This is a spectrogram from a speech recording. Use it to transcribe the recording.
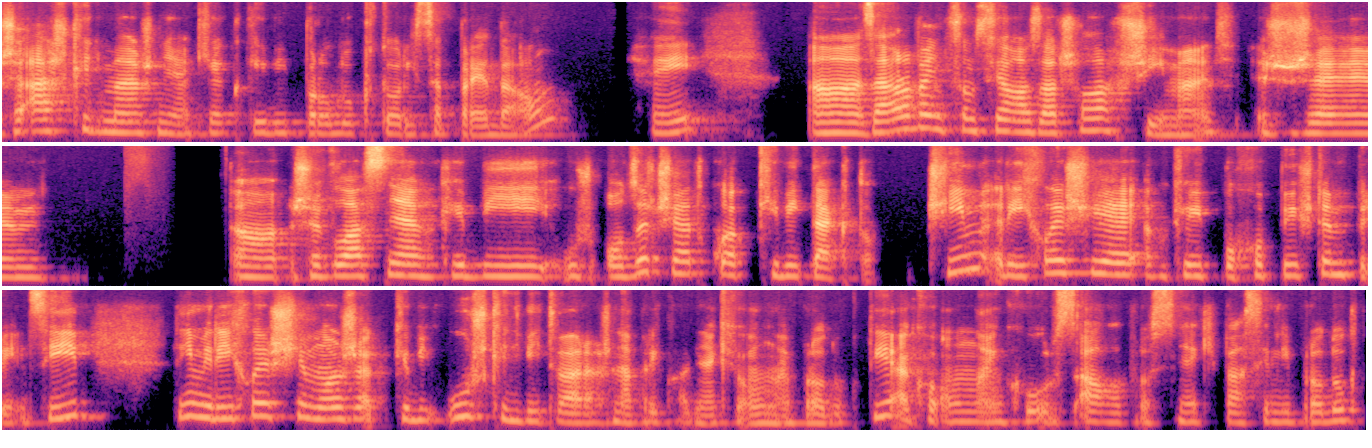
že až keď máš nejaký keby produkt, ktorý sa predal, hej, a zároveň som si ale začala všímať, že, a, že vlastne keby už od začiatku keby takto čím rýchlejšie ako keby pochopíš ten princíp, tým rýchlejšie môže ako keby už keď vytváraš napríklad nejaké online produkty, ako online kurz alebo proste nejaký pasívny produkt,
